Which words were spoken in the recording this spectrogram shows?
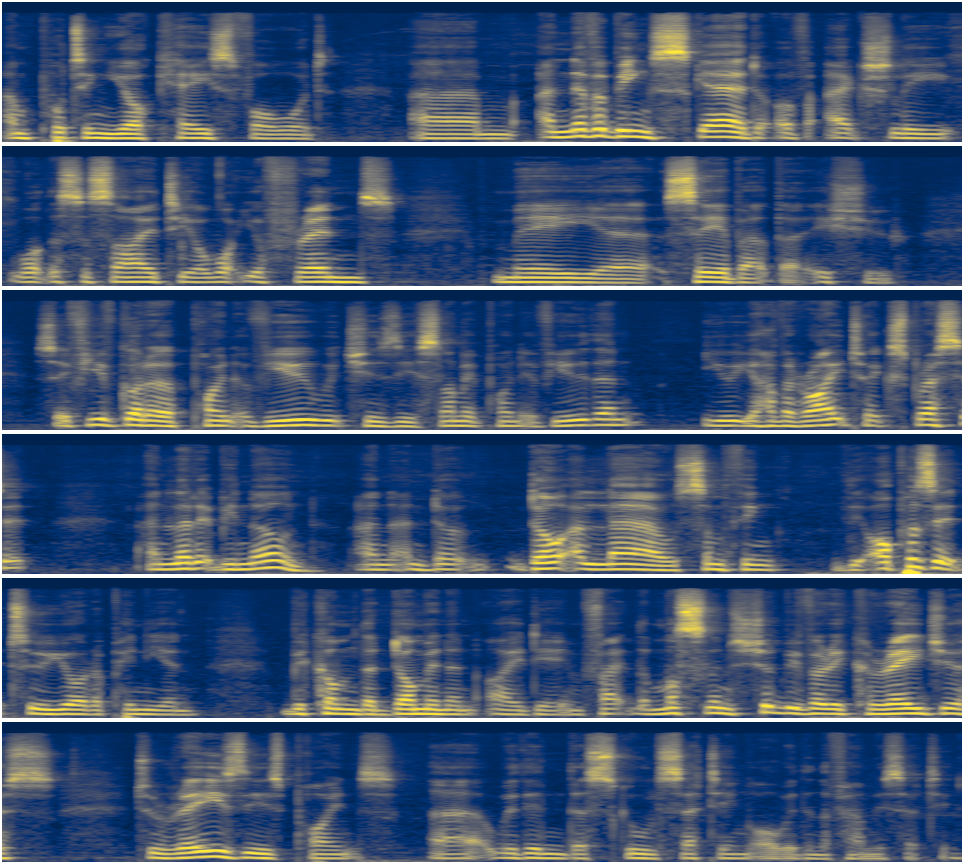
and putting your case forward um, and never being scared of actually what the society or what your friends may uh, say about that issue. So if you've got a point of view, which is the Islamic point of view, then you, you have a right to express it and let it be known. And, and don't, don't allow something the opposite to your opinion become the dominant idea. In fact, the Muslims should be very courageous to raise these points uh, within the school setting or within the family setting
